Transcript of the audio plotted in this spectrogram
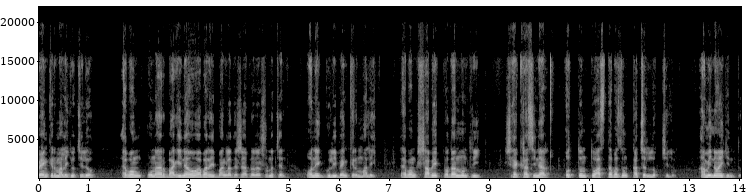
ব্যাংকের মালিকও ছিল। এবং ওনার বাগিনাও আবার এই বাংলাদেশে আপনারা শুনেছেন, অনেকগুলি ব্যাংকের মালিক এবং সাবেক প্রধানমন্ত্রী শেখ হাসিনার অত্যন্ত আস্থাভাজন কাছের লোক ছিল। আমি নয় কিন্তু।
